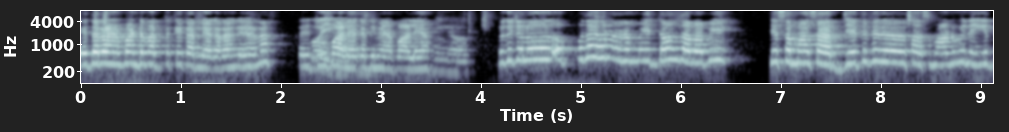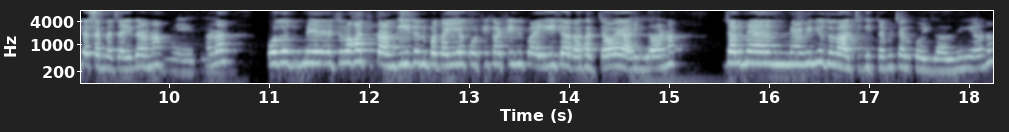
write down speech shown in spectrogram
ਇਧਰ ਵੰਡ ਵਰਤ ਕੇ ਕਰ ਲਿਆ ਕਰਾਂਗੇ ਹਨਾ? ਕਦੀ ਕੋਈ ਤੂੰ ਪਾ ਗੱਲ ਲਿਆ। ਕਦੀ ਮੈਂ ਪਾ ਲਿਆ। ਕਿਉਂਕਿ ਚਲੋ ਪਤਾ ਹੁਣ ਇਦਾਂ ਹੁੰਦਾ ਵਾ ਵੀ ਜੇ ਸਮਾਂ ਸਰ ਜੇ ਤੇ ਫਿਰ ਸੱਸ ਮਾਂ ਨੂੰ ਵੀ ਨਹੀਂ ਇਦਾਂ ਕਰਨਾ ਚਾਹੀਦਾ ਹਨਾ? ਹਨਾ? ਉਦੋਂ ਮੈਂ ਚਲੋ ਹੱਥ ਤੰਗ ਹੀ ਤੈਨੂੰ ਪਤਾ ਹੀ ਹੈ ਕੋਠੀ ਕਾਠੀ ਵੀ ਪਾਈ ਸੀ ਜ਼ਿਆਦਾ ਖਰਚਾ ਹੋਇਆ ਸੀਗਾ ਹਨਾ? ਚੱਲ ਮੈਂ ਮੈਂ ਵੀ ਨਹੀਂ ਉਦੋਂ ਲਾਲਚ ਕੀਤਾ ਵੀ ਚੱਲ ਕੋਈ ਗੱਲ ਨਹੀਂ ਹਨਾ?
